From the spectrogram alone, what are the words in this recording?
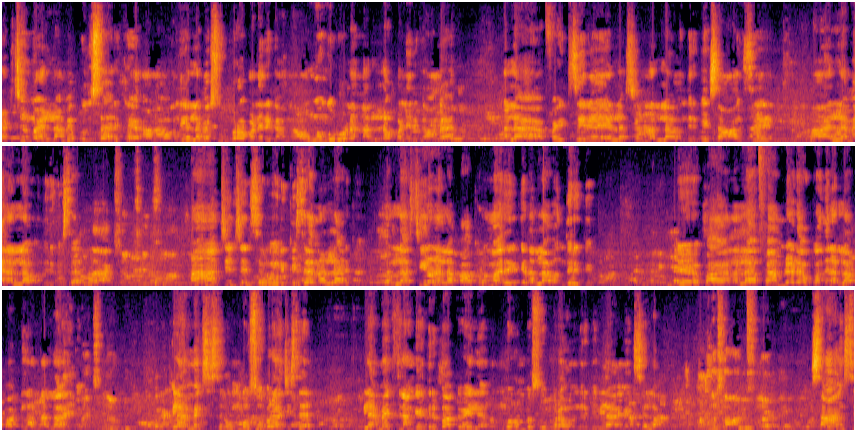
நடிச்சவங்க எல்லாமே புதுசா இருக்கு. ஆனா அவங்க எல்லாமே சூப்பரா பண்ணிருக்காங்க. அவங்கவுங்க ரோலை நல்லா பண்ணிருக்காங்க. நல்லா ஃபைட் சீனு எல்லா சீனும் நல்லா வந்திருக்கு. சாங்ஸ் எல்லாமே நல்லா வந்திருக்கு சார். ஆ ஆக்ஷன் சென்ஸ் இருக்கு சார். நல்லா இருக்கு. எல்லா சீனும் நல்லா பாக்குற மாதிரி இருக்கு நல்லா வந்திருக்கு. நல்லா ஃபேமிலியோட உட்காந்து நல்லா பார்க்கலாம் நல்லா இருக்கு. கிளைமேக்ஸ் சார் ரொம்ப சூப்பரா இருந்துச்சு சார். கிளைமேக்ஸ் நாங்க எதிர்பார்க்கவே இல்லை. ரொம்ப ரொம்ப சூப்பரா வந்திருக்கு கிளைமேக்ஸ் எல்லாம். சாங்ஸ்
